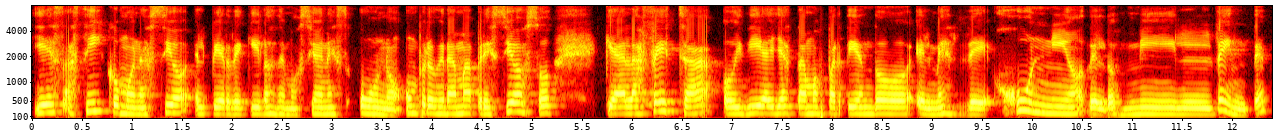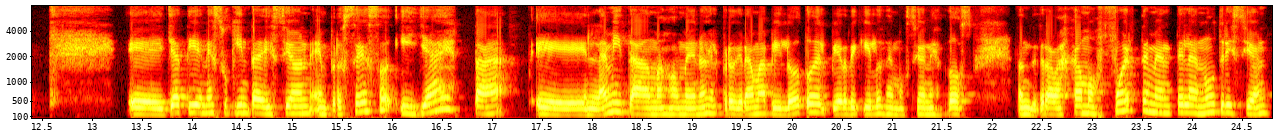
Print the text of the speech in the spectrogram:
Y es así como nació el Pierde Kilos de Emociones 1, un programa precioso que a la fecha, hoy día ya estamos partiendo el mes de junio del 2020, eh, ya tiene su quinta edición en proceso y ya está eh, en la mitad más o menos el programa piloto del Pierde Kilos de Emociones 2, donde trabajamos fuertemente la nutrición,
